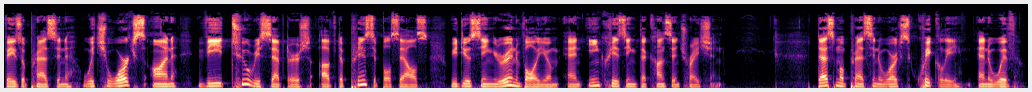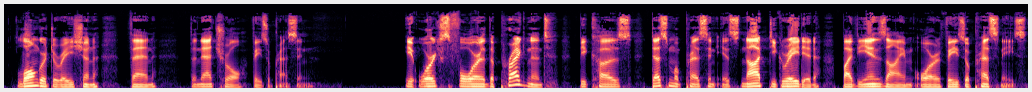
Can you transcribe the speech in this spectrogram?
vasopressin which works on V2 receptors of the principal cells, reducing urine volume and increasing the concentration. Desmopressin works quickly and with longer duration than the natural vasopressin. It works for the pregnant because desmopressin is not degraded by the enzyme or vasopressinase.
